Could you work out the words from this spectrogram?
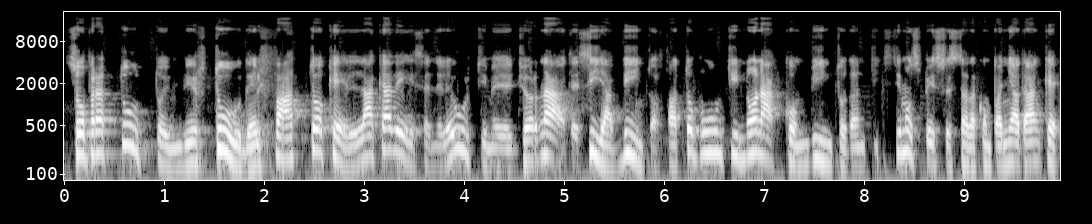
soprattutto in virtù del fatto che la Cavese nelle ultime giornate sì ha vinto, ha fatto punti, non ha convinto tantissimo, spesso è stata accompagnata anche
